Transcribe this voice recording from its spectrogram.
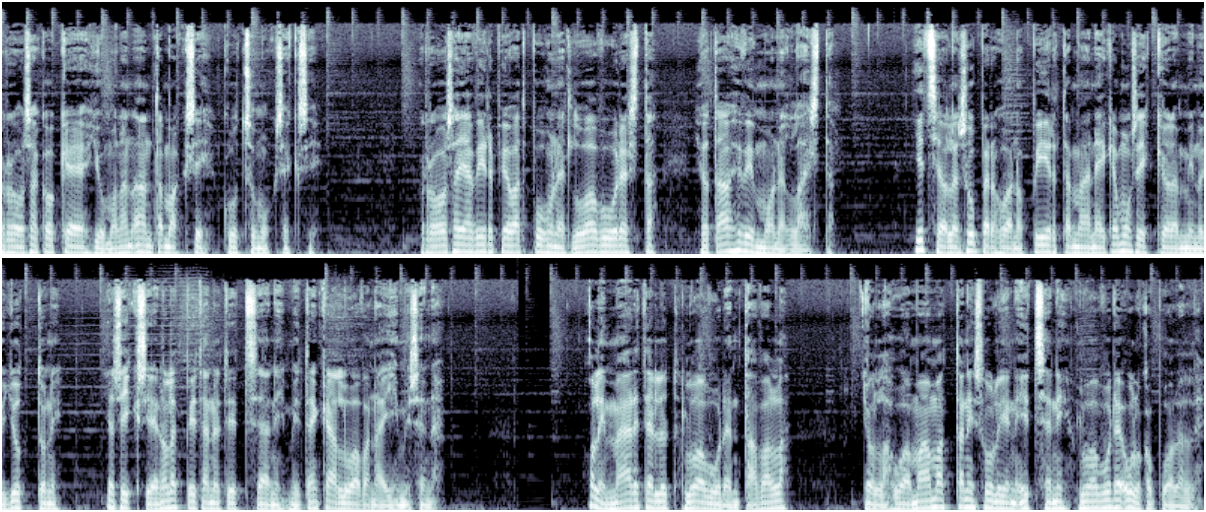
Roosa kokee Jumalan antamaksi kutsumukseksi. Roosa ja Virpi ovat puhuneet luovuudesta, jota on hyvin monenlaista. Itse olen superhuono piirtämään eikä musiikki ole minun juttuni, ja siksi en ole pitänyt itseäni mitenkään luovana ihmisenä. Olin määritellyt luovuuden tavalla, jolla huomaamattani suljen itseni luovuuden ulkopuolelle.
